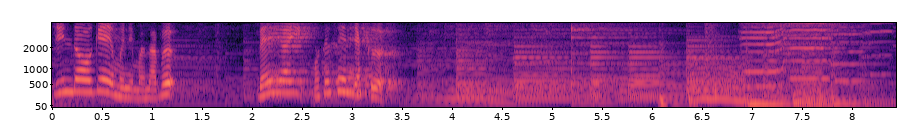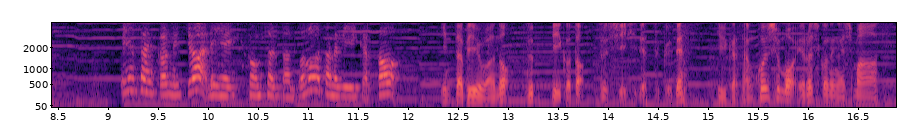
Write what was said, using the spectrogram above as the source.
人狼ゲームに学ぶ恋愛モテ戦略皆さんこんにちは恋愛コンサルタントの渡辺優香とインタビュアーのズッピーことズッシー秀嗣です。ゆいかさん、今週もよろしくお願いします。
